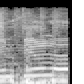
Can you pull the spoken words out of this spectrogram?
can feel love.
